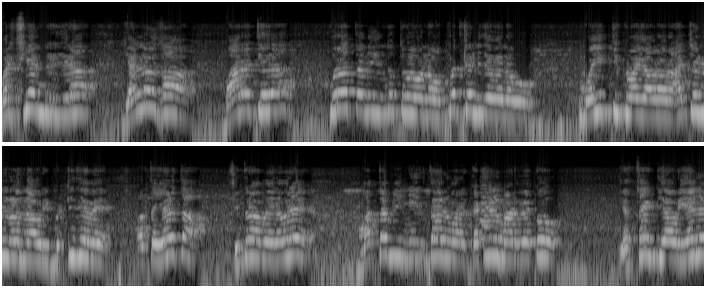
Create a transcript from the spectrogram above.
ಪರ್ಷಿಯನ್ರಿದ್ದೀರಾ, ಎಲ್ಲರೂ ಸಹ ಭಾರತೀಯ ಪುರಾತನ ಹಿಂದುತ್ವವನ್ನು ಒಪ್ಪತ್ಕೊಂಡಿದ್ದೇವೆ. ನಾವು ವೈಯಕ್ತಿಕವಾಗಿ ಅವರವರ ಆಚರಣೆಗಳನ್ನು ಅವ್ರಿಗೆ ಬಿಟ್ಟಿದ್ದೇವೆ ಅಂತ ಹೇಳ್ತಾ ಸಿದ್ದರಾಮಯ್ಯನವರೇ, ಮತ್ತೊಮ್ಮೆ ನಿರ್ಧಾರವನ್ನು ಕಠಿಣ ಮಾಡಬೇಕು. ಎಸ್ ಐ ಟಿ ಅವರು ಏನೇ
